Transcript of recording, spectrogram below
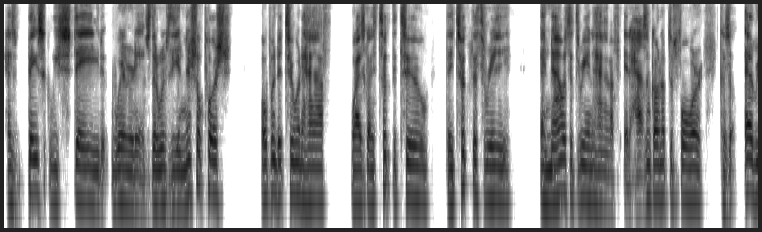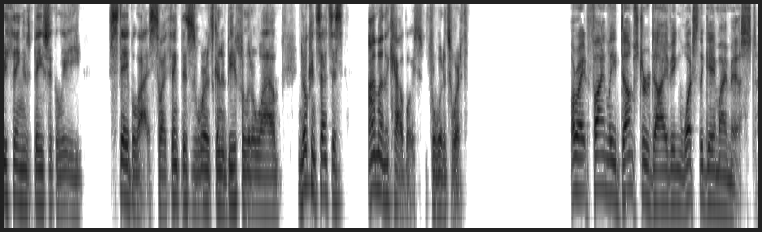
has basically stayed where it is. There was the initial push, opened at two and a half. Wise guys took the two, they took the three, and now it's a three and a half. It hasn't gone up to four because everything is basically stabilized. So I think this is where it's going to be for a little while. No consensus. I'm on the Cowboys for what it's worth. All right. Finally, dumpster diving. What's the game I missed?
